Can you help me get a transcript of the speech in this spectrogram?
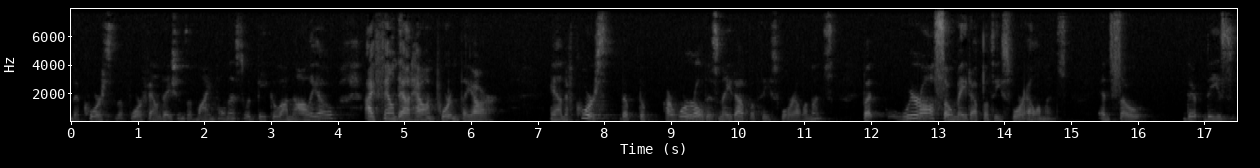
the course, the four foundations of mindfulness with Bhikkhu Analayo, I found out how important they are. And of course, the, the, our world is made up of these four elements, but we're also made up of these four elements. And so there, these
